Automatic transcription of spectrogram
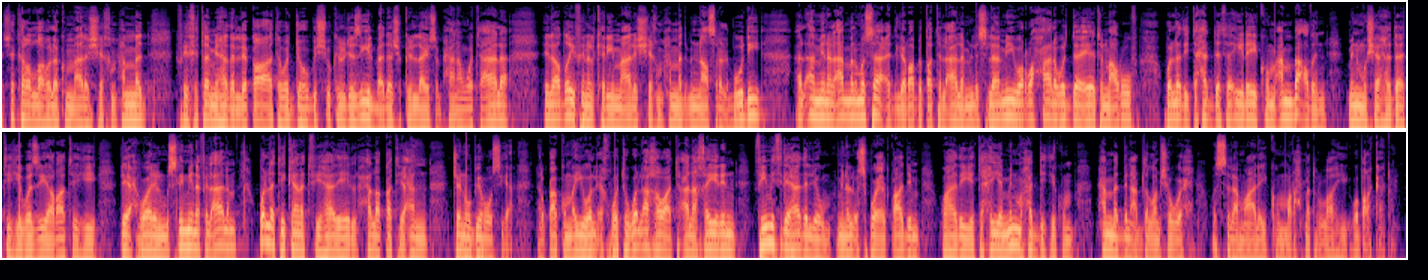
شكر الله لكم على الشيخ محمد في ختام هذا اللقاء. أتوجه بالشكر الجزيل بعد شكر الله سبحانه وتعالى إلى ضيفنا الكريم معالي الشيخ محمد بن ناصر العبودي الأمين العام المساعد لرابطة العالم الإسلامي والرحالة والداعية المعروف والذي تحدث إليكم عن بعض من مشاهداته وزياراته لأحوال المسلمين في العالم والتي كانت في هذه الحلقة عن جنوب روسيا. نلقاكم أيها الإخوة والأخوات على خير في مثل هذا اليوم. من الأسبوع القادم وهذه تحية من محدثكم محمد بن عبد الله مشوح والسلام عليكم ورحمة الله وبركاته.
